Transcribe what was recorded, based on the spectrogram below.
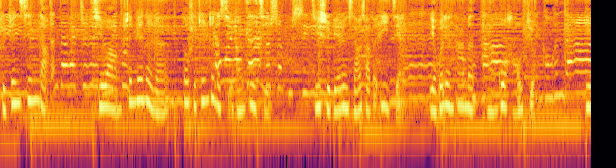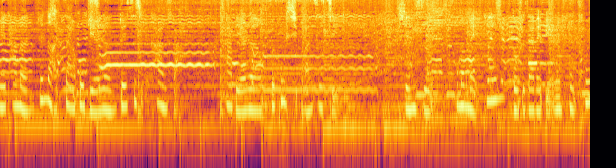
是真心的，希望身边的人都是真正的喜欢自己，即使别人小小的意见，也会令他们难过好久，因为他们真的很在乎别人对自己的看法。怕别人会不喜欢自己，因此他们每天都是在为别人付出。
